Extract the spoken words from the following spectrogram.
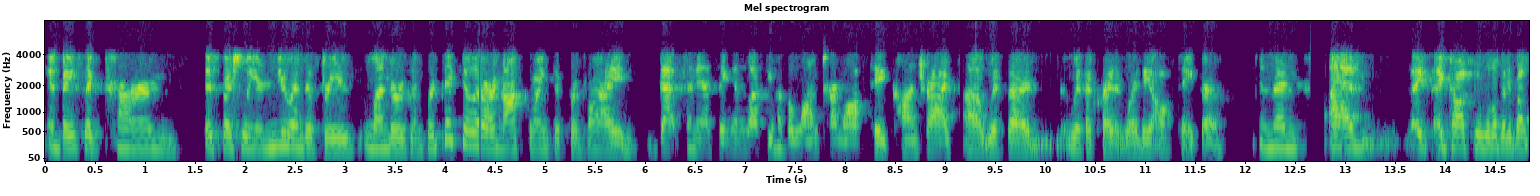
in basic terms, especially in new industries, lenders in particular are not going to provide debt financing unless you have a long-term offtake contract uh, with a with a credit-worthy offtaker. And then um, I, I, talked a little bit about,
